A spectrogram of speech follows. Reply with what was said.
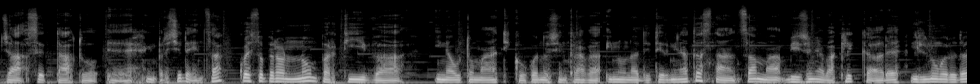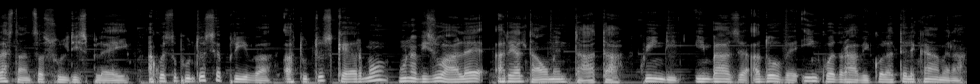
già settato eh, in precedenza. Questo però non partiva in automatico quando si entrava in una determinata stanza ma bisognava cliccare il numero della stanza sul display. A questo punto si apriva a tutto schermo una visuale a realtà aumentata quindi in base a dove inquadravi con la telecamera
